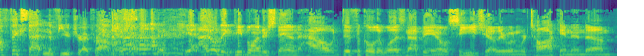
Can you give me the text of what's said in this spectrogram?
I'll fix that in the future. I promise. Yeah, I don't think people understand how difficult it was not being able to see each other when we're talking, and um,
